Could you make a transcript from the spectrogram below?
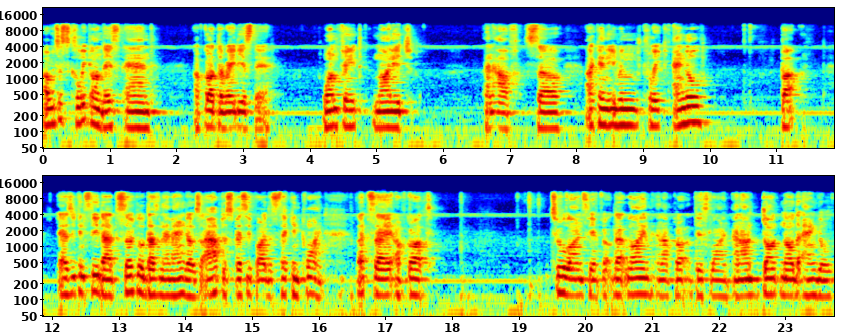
I will just click on this and I've got the radius there. One feet nine inch and half. So I can even click angle but as you can see that circle doesn't have angle so I have to specify the second point. Let's say I've got two lines here. I've got that line and I've got this line and I don't know the angle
